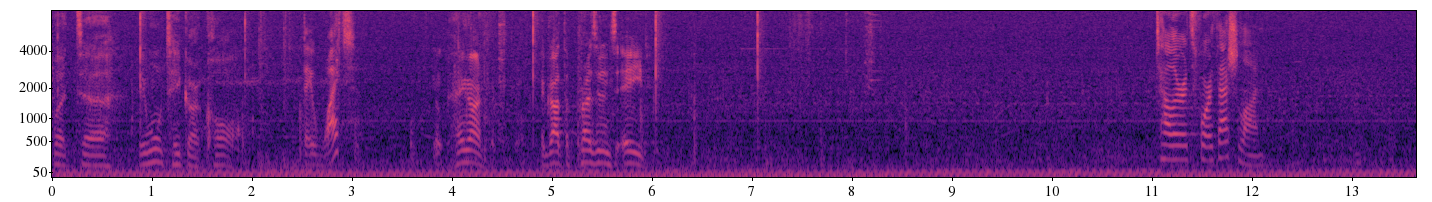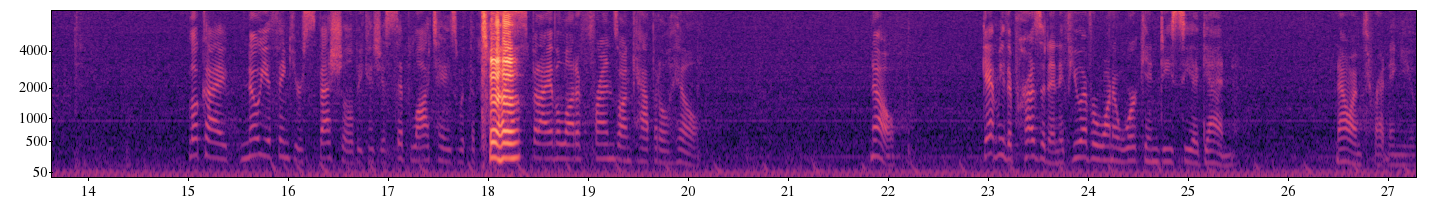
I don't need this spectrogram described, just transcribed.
but uh, they won't take our call. They what? Hang on. I got the president's aide. Tell her it's fourth echelon. Look, I know you think you're special because you sip lattes with the press, but I have a lot of friends on Capitol Hill. No. Get me the president if you ever want to work in DC again. Now I'm threatening you.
